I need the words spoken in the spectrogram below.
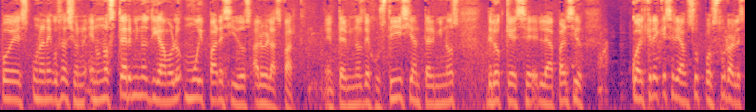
pues una negociación en unos términos, digámoslo, muy parecidos a lo de las FARC, en términos de justicia, en términos de lo que se le ha parecido. ¿Cuál cree que sería su postura? ¿Les,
